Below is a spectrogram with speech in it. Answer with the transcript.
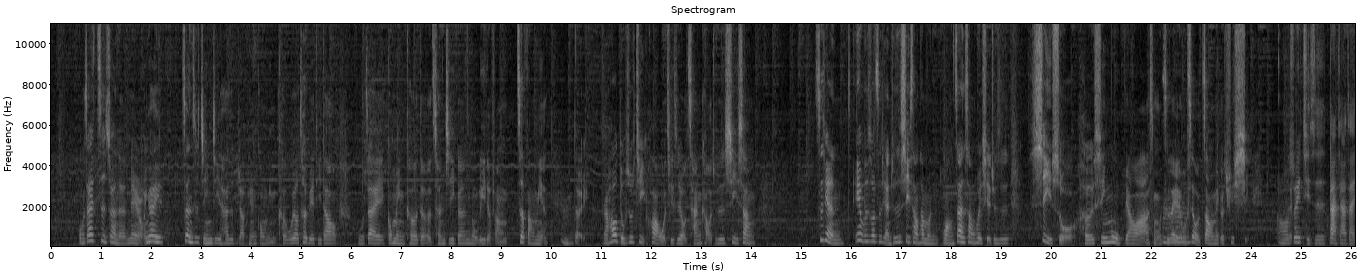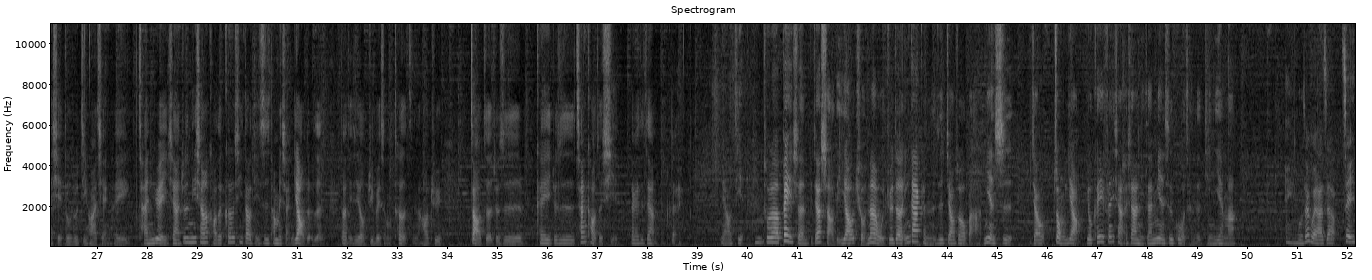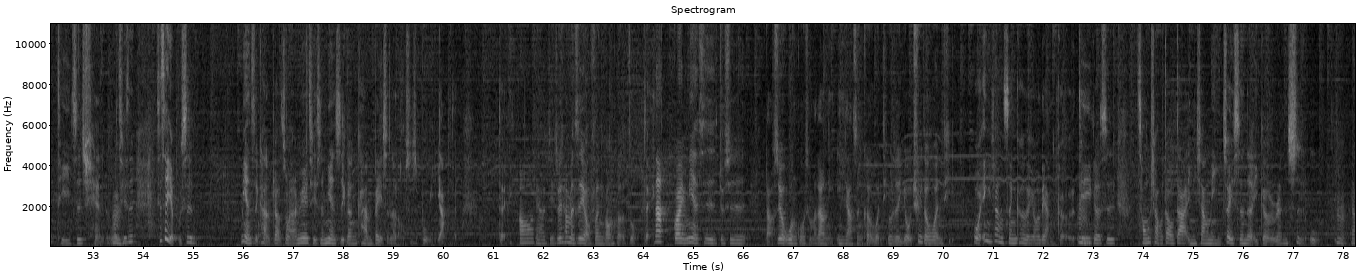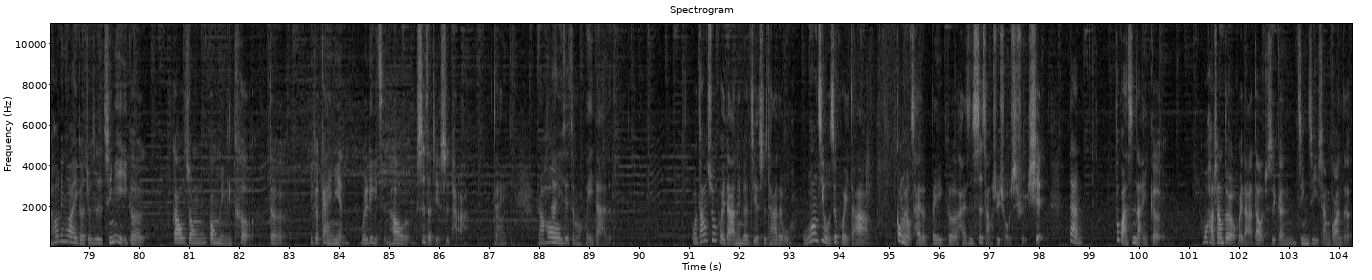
我在自传的内容，因为政治经济它是比较偏公民科，我有特别提到我在公民科的成绩跟努力的方这方面，嗯，对。然后读书计划我其实有参考，就是系上之前，因为不是说之前，就是系上他们网站上会写，就是。系所核心目标啊，什么之类的，嗯、我是有照那个去写。哦，所以其实大家在写读书计划前，可以参阅一下，就是你想要考的科系到底是他们想要的人，到底是有具备什么特质，然后去照着，就是可以就是参考着写，大概是这样。对，了解。嗯、除了备审比较少的要求，那我觉得应该可能是教授把面试。比较重要，有可以分享一下你在面试过程的经验吗？哎、欸，我在回答这这一题之前，我其实、嗯、其实也不是面试看的比较重要，因为其实面试跟看备审的老师是不一样的。对，哦，了解，所以他们是有分工合作。对，那关于面试，就是老师有问过什么让你印象深刻的问题，或者有趣的问题？我印象深刻的有两个，第一个是。从小到大影响你最深的一个人事物，嗯，然后另外一个就是，请以一个高中公民课的一个概念为例子，然后试着解释它。对，然后那你是怎么回答的？我当初回答那个解释他的，我我忘记我是回答共有财的悲歌还是市场需求曲线，但不管是哪一个。我好像都有回答到，就是跟经济相关的，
